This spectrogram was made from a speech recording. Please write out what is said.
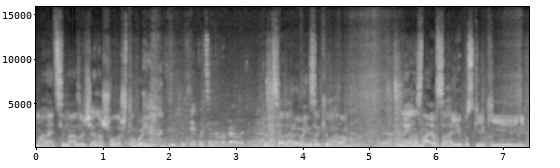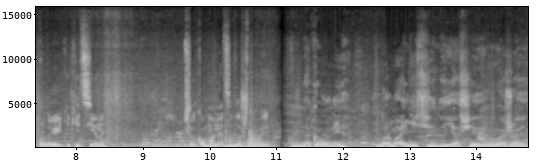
Мене ціна, звичайно, що влаштовує. Яку ціну ви брали динь? 50 гривень за кілограм. Ну я не знаю взагалі, по скільки їх продають, які ціни. Цілком мене це влаштовує. На кавуни Нормальні ціни, я ще вважаю.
